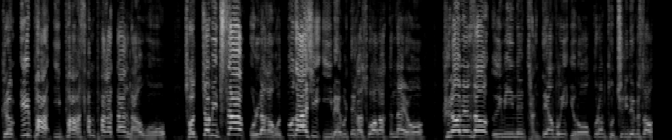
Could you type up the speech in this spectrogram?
그럼 1파, 2파, 3파가 딱 나오고 저점이 싹 올라가고 또다시 이 매물대가 소화가 끝나요. 그러면서 의미 있는 장대 양봉이 요렇게 그럼 도출이 되면서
